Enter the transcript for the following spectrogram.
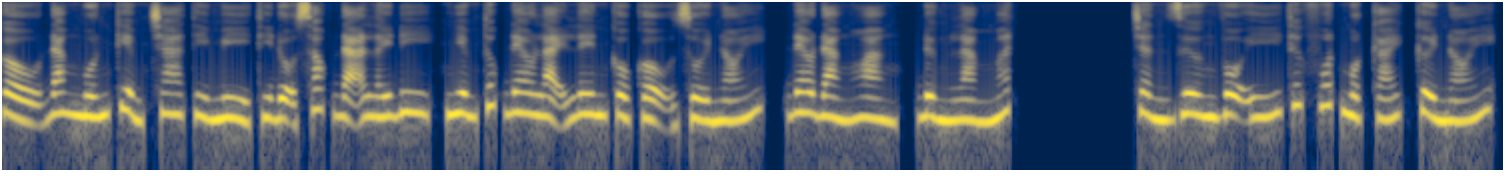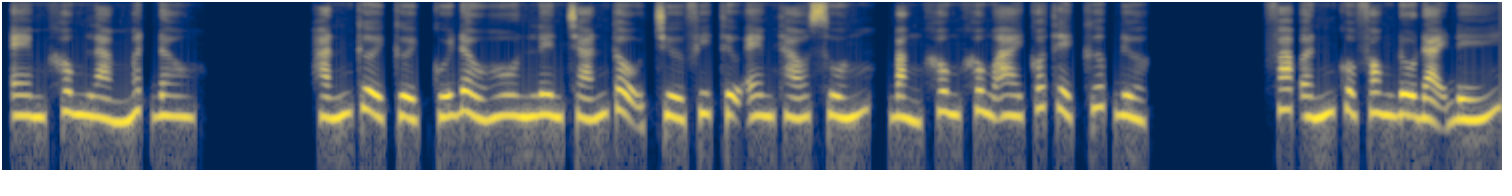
Cậu đang muốn kiểm tra tỉ mỉ thì độ sóc đã lấy đi, nghiêm túc đeo lại lên cổ cậu rồi nói, đeo đàng hoàng, đừng làm mất. Trần Dương vô ý thức vuốt một cái, cười nói, em không làm mất đâu. Hắn cười cười cúi đầu hôn lên chán cậu trừ phi tự em tháo xuống, bằng không không ai có thể cướp được. Pháp ấn của phong đô đại đế,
